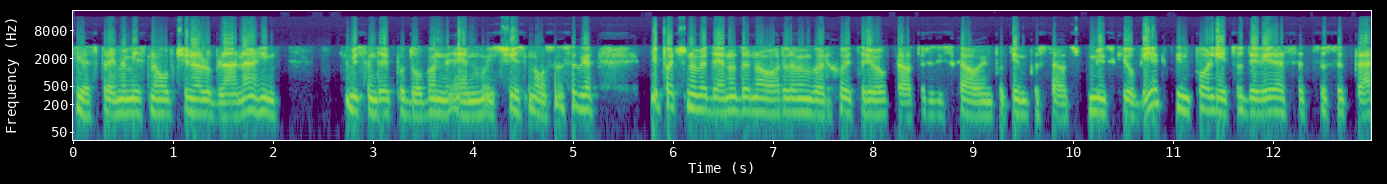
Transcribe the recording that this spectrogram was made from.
ki ga sprejme mestna občina Ljubljana in mislim, da je podoben enemu iz 86. Je pač navedeno, da na Orlovem vrhu je treba upraviti raziskavo in potem postaviti spominski objekt, in po letu 90 so se ta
